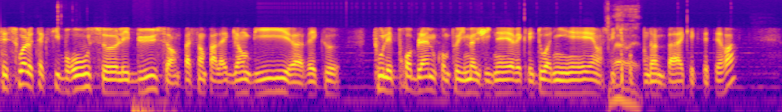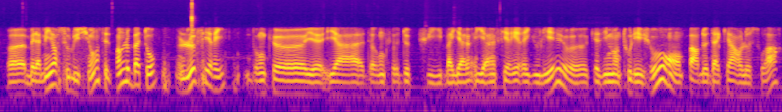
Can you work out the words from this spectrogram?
c'est soit le taxi brousse, les bus, en passant par la Gambie, avec tous les problèmes qu'on peut imaginer, avec les douaniers, ensuite il faut ouais. prendre un bac, etc. Euh, mais la meilleure solution, c'est de prendre le bateau, le ferry. Donc, euh, il y a- donc depuis, bah, il y, a, il y a un ferry régulier, euh, quasiment tous les jours. On part de Dakar le soir.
